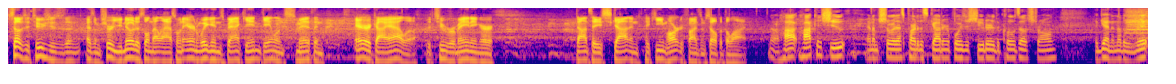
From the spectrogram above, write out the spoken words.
substitutions, as I'm sure you noticed on that last one. Aaron Wiggins back in, Galin Smith, and Eric Ayala. The two remaining are Donta Scott and Hakim Hart, who finds himself at the line. No, Hawk, Hawk can shoot, and I'm sure that's part of the scouting report. He's a shooter. The closeout strong. Again, another rip,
